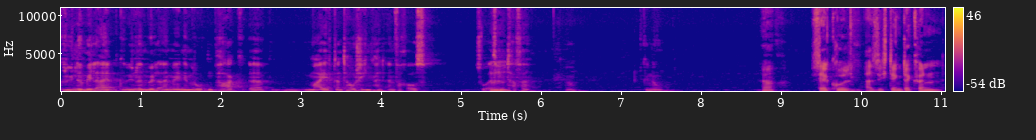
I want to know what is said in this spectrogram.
Grüner Mülleimer, grüner Mülleimer in dem roten Park, äh, Mai, dann tausche ich ihn halt einfach aus. So als Mhm. Metapher. Ja. Genau. Ja, sehr cool. Also ich denke, da können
